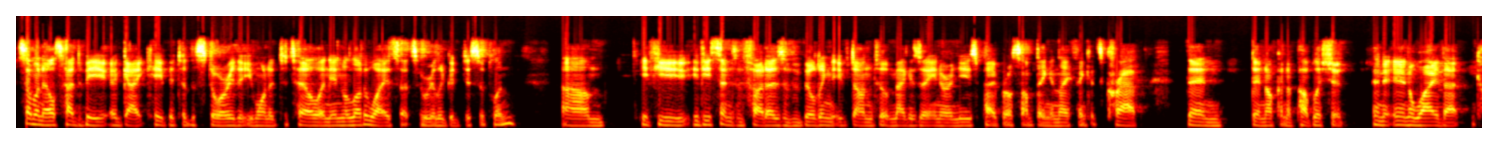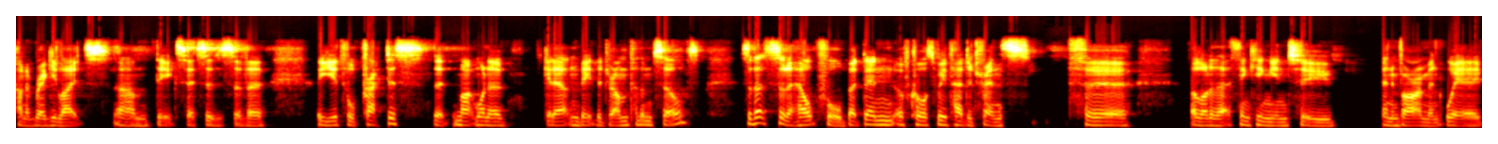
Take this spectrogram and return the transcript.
someone else had to be a gatekeeper to the story that you wanted to tell, and in a lot of ways, that's a really good discipline. Um, if you if you send some photos of a building that you've done to a magazine or a newspaper or something, and they think it's crap, then they're not going to publish it. And in a way that kind of regulates um, the excesses of a a youthful practice that might want to get out and beat the drum for themselves. So that's sort of helpful. But then, of course, we've had to transfer a lot of that thinking into an environment where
